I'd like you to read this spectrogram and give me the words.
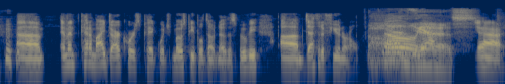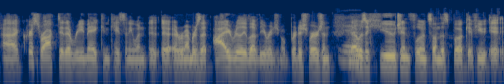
um, and then kind of my dark horse pick, which most people don't know this movie, um, Death at a Funeral. Oh, yeah. yes. Yeah, uh, Chris Rock did a remake. In case anyone uh, uh, remembers that, I really love the original British version. Yeah. That was a huge influence on this book. If you it,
